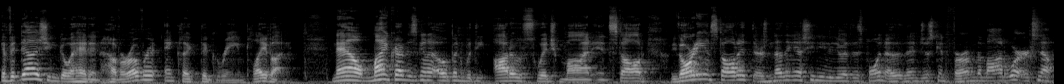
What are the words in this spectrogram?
if it does, you can go ahead and hover over it and click the green play button. Now, Minecraft is going to open with the auto switch mod installed. We've already installed it. There's nothing else you need to do at this point other than just confirm the mod works. Now,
